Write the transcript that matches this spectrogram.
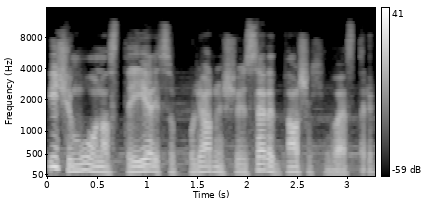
і чому вона стає популярнішою серед наших інвесторів.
